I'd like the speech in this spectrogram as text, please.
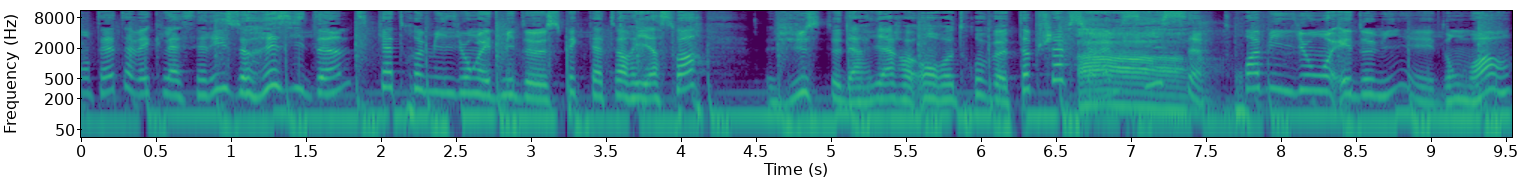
En tête avec la série The Resident, 4 millions et demi de spectateurs hier soir. Juste derrière, on retrouve Top Chef sur Ah. M6, 3 millions et demi, et dont moi. hein.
